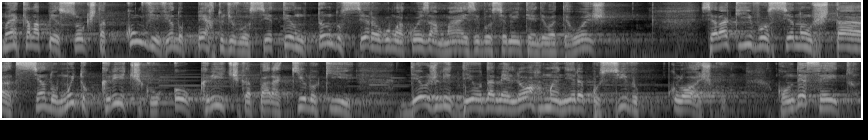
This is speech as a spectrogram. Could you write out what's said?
não é aquela pessoa que está convivendo perto de você, tentando ser alguma coisa a mais e você não entendeu até hoje? Será que você não está sendo muito crítico ou crítica para aquilo que Deus lhe deu da melhor maneira possível? Lógico, com defeito,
